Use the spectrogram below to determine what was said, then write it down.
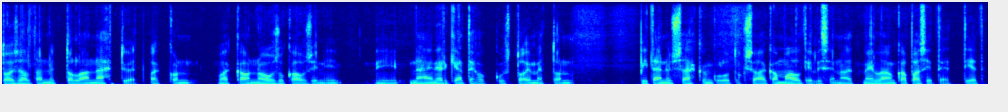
toisaalta nyt ollaan nähty, että vaikka on, vaikka on nousukausi, niin, niin nämä energiatehokkuustoimet on pitänyt sähkön kulutuksen aika maltillisena, että meillä on kapasiteetti, että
